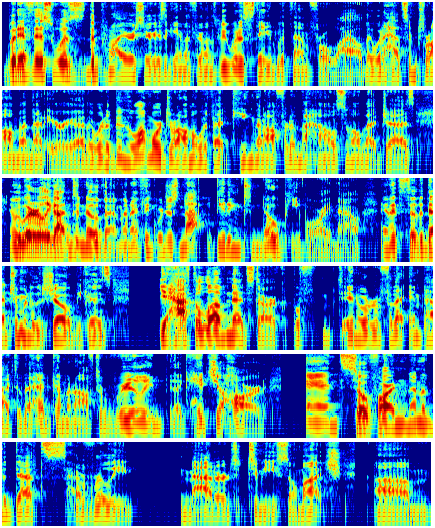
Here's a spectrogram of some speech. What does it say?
But if this was the prior series of Game of Thrones, we would have stayed with them for a while. They would have had some drama in that area. There would have been a lot more drama with that king that offered him the house and all that jazz. And we would have really gotten to know them. And I think we're just not getting to know people right now. And it's to the detriment of the show because you have to love Ned Stark bef- in order for that impact of the head coming off to really like hit you hard. And so far, none of the deaths have really mattered to me so much. Um,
